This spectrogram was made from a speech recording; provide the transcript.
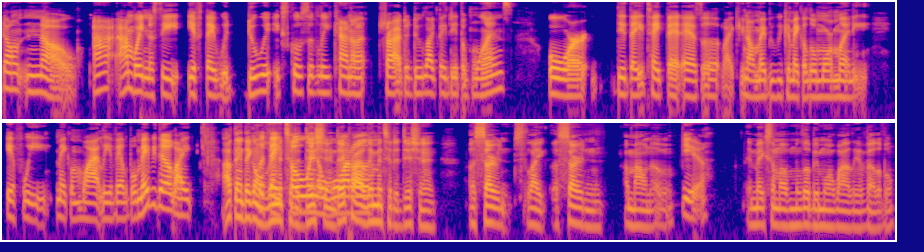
Don't know. I I'm waiting to see if they would do it exclusively, kind of try to do like they did the ones, or did they take that as a like you know maybe we can make a little more money if we make them widely available. Maybe they'll like I think they're gonna they limit to the edition. They probably limit to the edition a certain like a certain amount of them. yeah, It makes some of them a little bit more widely available.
